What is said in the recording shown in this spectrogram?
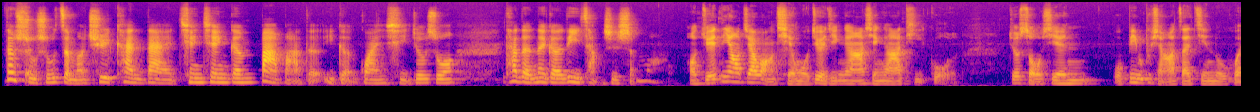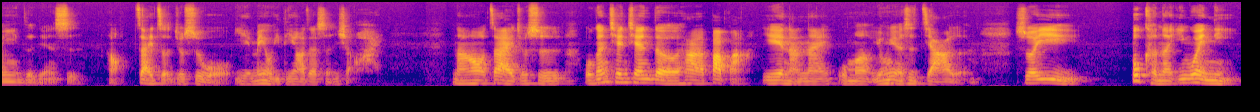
那叔叔怎么去看待芊芊跟爸爸的一个关系？就是说他的那个立场是什么？哦，决定要交往前，我就已经跟他先跟他提过了。就首先，我并不想要再进入婚姻这件事。好，再者就是我也没有一定要再生小孩。然后再就是我跟芊芊的他的爸爸、爷爷奶奶，我们永远是家人，所以不可能因为你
